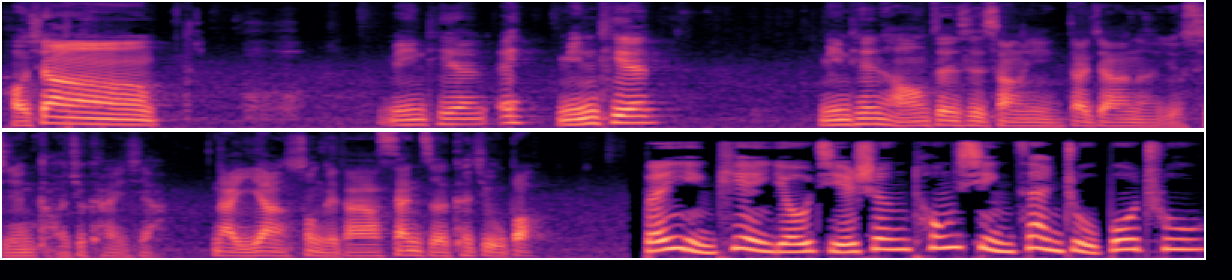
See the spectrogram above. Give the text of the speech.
好像明天，哎，明天，明天好像正式上映，大家呢有时间赶快去看一下。那一样送给大家三则科技午报。本影片由杰生通信赞助播出。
